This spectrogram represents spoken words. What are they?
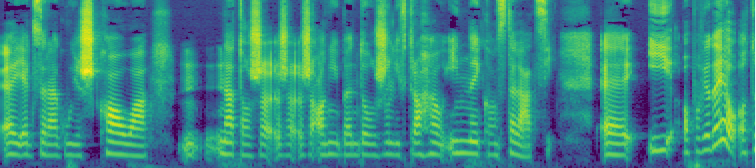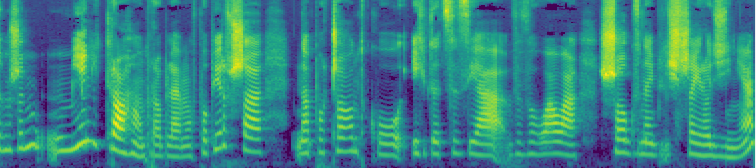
e, jak zareaguje szkoła na to, że, że, że oni będą żyli w trochę innej konstelacji. E, I opowiadają o tym, że mieli trochę problemów. Po pierwsze, na początku ich decyzja wywołała szok w najbliższej rodzinie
